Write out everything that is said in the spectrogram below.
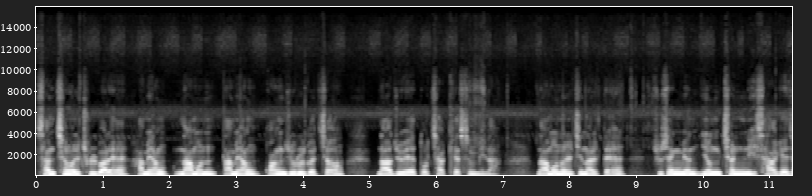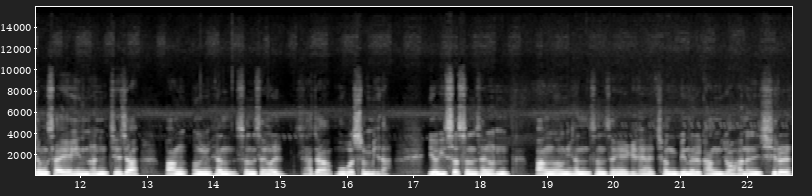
산청을 출발해 함양, 남원, 담양, 광주를 거쳐 나주에 도착했습니다. 남원을 지날 때 주생면 영천리 사계정사에 있는 제자 방응현 선생을 찾아 묵었습니다. 여기서 선생은 방응현 선생에게 청빈을 강조하는 시를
